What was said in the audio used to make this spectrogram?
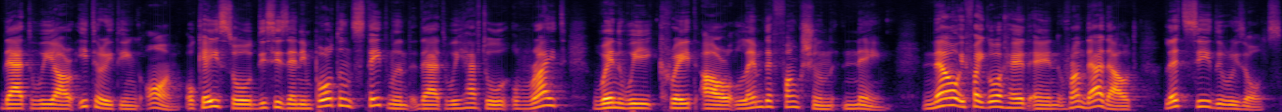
that we are iterating on. Okay, so this is an important statement that we have to write when we create our lambda function name. Now if I go ahead and run that out, let's see the results.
